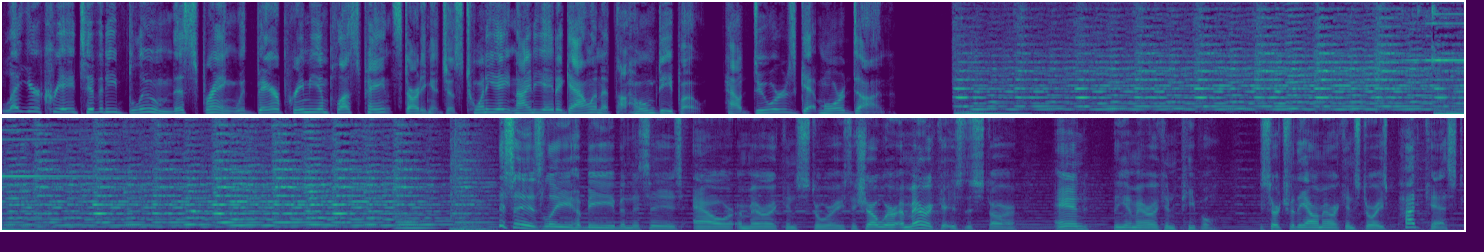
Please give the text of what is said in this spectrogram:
Let your creativity bloom this spring with Behr Premium Plus paint starting at just $28.98 a gallon at the Home Depot. How doers get more done. This is Lee Habib, and this is Our American Stories, the show where America is the star and the American people. To search for the Our American Stories podcast,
